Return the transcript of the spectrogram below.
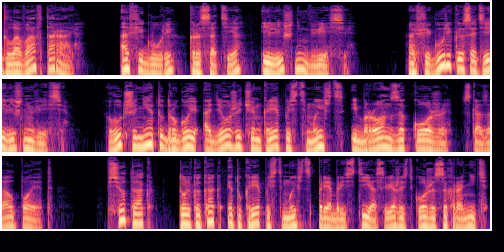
Глава вторая. О фигуре, красоте и лишнем весе. О фигуре, красоте и лишнем весе. Лучше нету другой одежи, чем крепость мышц и бронза кожи, сказал поэт. Все так, только как эту крепость мышц приобрести, а свежесть кожи сохранить?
